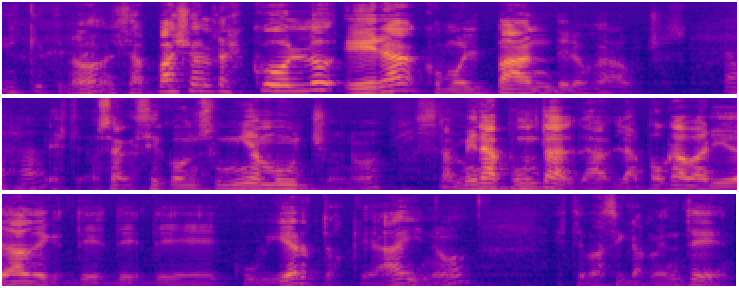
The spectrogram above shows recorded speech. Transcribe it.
¿Y qué te ¿no? El zapallo al rescoldo era como el pan de los gauchos. Este, o sea, que se consumía mucho, ¿no? También apunta la, la poca variedad de, de- de- de cubiertos que hay, ¿no? Este, básicamente,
